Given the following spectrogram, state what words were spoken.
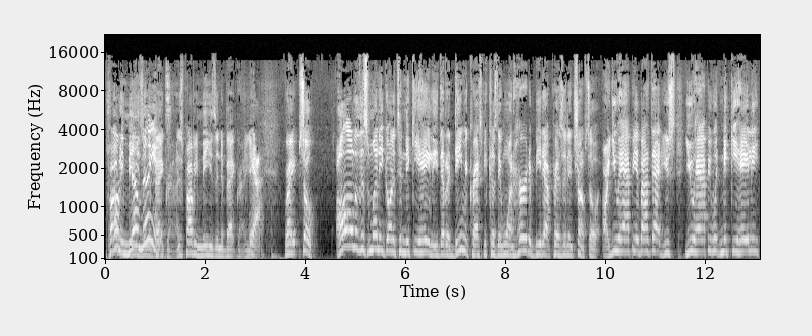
Probably well, millions, no, millions, in the background. There's probably millions in the background. Yeah. yeah. Right. So all of this money going into Nikki Haley that are Democrats because they want her to beat out President Trump. So are you happy about that? You you happy with Nikki Haley?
